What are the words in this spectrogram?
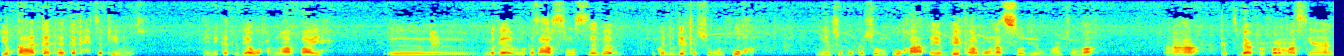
كيبقى هكاك هكاك حتى كيموت يعني كتلقاه واحد النهار طايح آه، ما كتعرفش شنو السبب وكتلقى كرشو منفوخه منين تشوفوا كرشو منفوخه عطيه بيكربونات الصوديوم. هانتوما راها كتباع في ال pharmacien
